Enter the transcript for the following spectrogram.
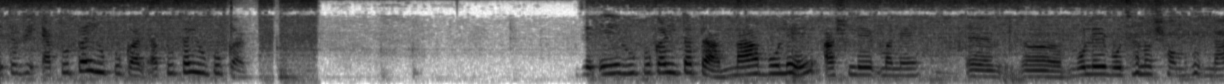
এটা যে এতটাই উপকার এতটাই উপকার যে এর উপকারিতাটা না বলে আসলে মানে বলে বোঝানো সম্ভব না।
